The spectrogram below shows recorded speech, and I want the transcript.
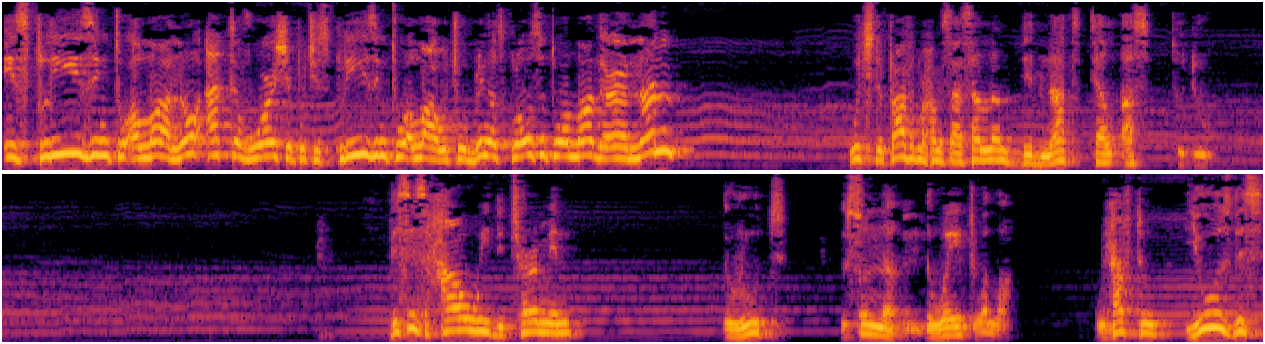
is pleasing to Allah. No act of worship which is pleasing to Allah, which will bring us closer to Allah. There are none which the Prophet Muhammad did not tell us to do. This is how we determine the route, the sunnah, the way to Allah. We have to use this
